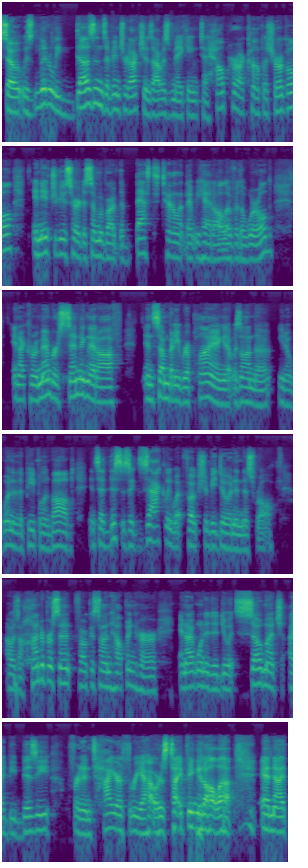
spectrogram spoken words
So it was literally dozens of introductions I was making to help her accomplish her goal and introduce her to some of our the best talent that we had all over the world. And I can remember sending that off and somebody replying that was on the you know one of the people involved and said this is exactly what folks should be doing in this role i was 100% focused on helping her and i wanted to do it so much i'd be busy for an entire three hours typing it all up and i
